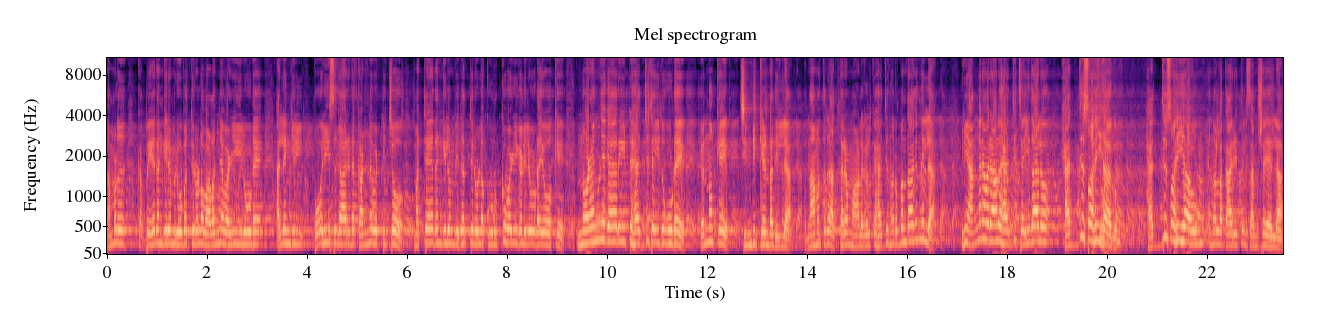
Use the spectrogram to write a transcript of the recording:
നമ്മൾ ഏതെങ്കിലും രൂപത്തിലുള്ള വളഞ്ഞ വഴിയിലൂടെ അല്ലെങ്കിൽ പോലീസുകാരുടെ കണ്ണ് വെട്ടിച്ചോ മറ്റേതെങ്കിലും വിധത്തിലുള്ള കുറുക്കു വഴികളിലൂടെയോ ഒക്കെ നുഴഞ്ഞു കയറിയിട്ട് ഹജ്ജ് ചെയ്തുകൂടെ എന്നൊക്കെ ചിന്തിക്കേണ്ടതില്ല. ഒന്നാമത്തത് അത്തരം ആളുകൾക്ക് ഹജ്ജ് നിർബന്ധാകുന്നില്ല ഇനി അങ്ങനെ ഒരാൾ ഹജ്ജ് ചെയ്താലോ ഹജ്ജ് സഹിയാകും. ഹജ്ജ് സഹിയാവും എന്നുള്ള കാര്യത്തിൽ സംശയമല്ല.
